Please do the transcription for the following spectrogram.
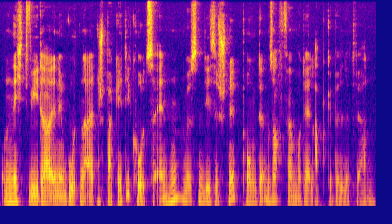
und nicht wieder in dem guten alten Spaghetti-Code zu enden, müssen diese Schnittpunkte im Softwaremodell abgebildet werden.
